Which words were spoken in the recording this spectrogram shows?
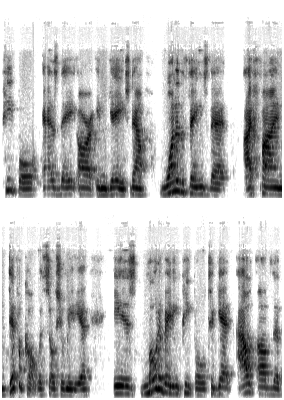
people as they are engaged. Now, one of the things that I find difficult with social media is motivating people to get out of the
